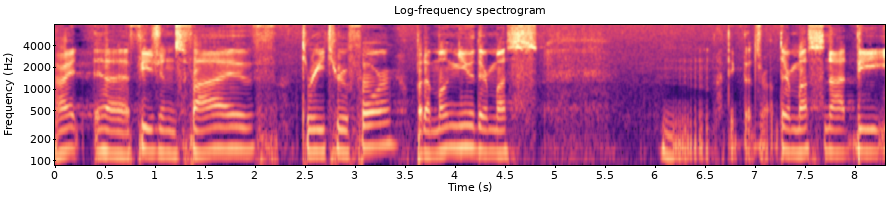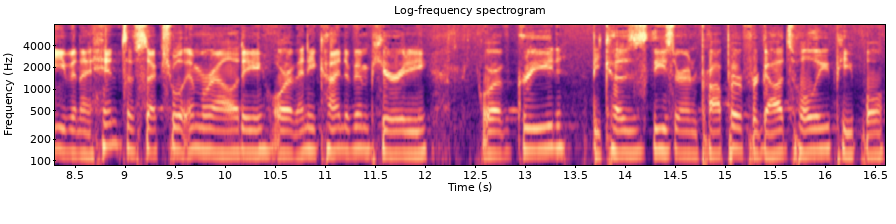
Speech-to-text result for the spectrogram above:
All right, uh, Ephesians 5, 3 through 4. But among you there must, hmm, I think that's wrong. There must not be even a hint of sexual immorality or of any kind of impurity or of greed, because these are improper for God's holy people.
